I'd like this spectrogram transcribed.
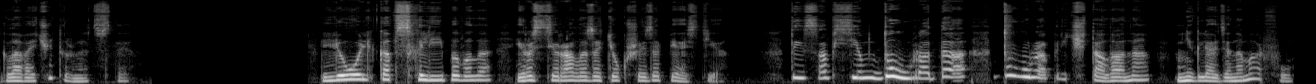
Глава 14. Лёлька всхлипывала и растирала затекшие запястья. — Ты совсем дура, да? Дура! — причитала она, не глядя на Марфу.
